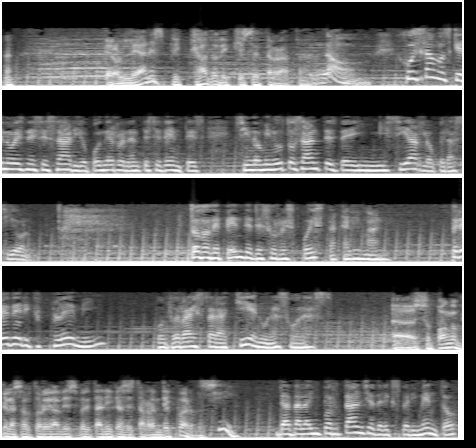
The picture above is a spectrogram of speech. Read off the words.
Pero le han explicado de qué se trata. No, juzgamos que no es necesario ponerlo en antecedentes, sino minutos antes de iniciar la operación. Todo depende de su respuesta, Calimán. Frederick Fleming podrá estar aquí en unas horas. Eh, supongo que las autoridades británicas estarán de acuerdo. Sí, dada la importancia del experimento,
